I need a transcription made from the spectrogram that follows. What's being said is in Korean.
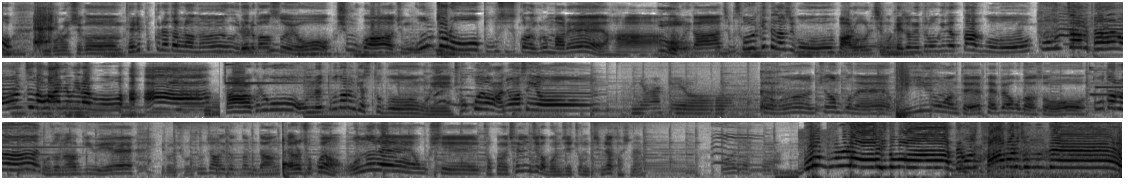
이걸로 지금 대리포크를 해달라는 의뢰를 받았어요 친구가 지금 공짜로 뽑을 수 있을 거라는 그런 말에 아 우리가 지금 솔깃해가지고 바로 우리 친구 계정에 들어오게 됐다고 공짜는 언제나 환영이라고 하하 자 그리고 오늘의 또 다른 게스트분 우리 초코 형 안녕하세요 안녕하세요. 형은 지난번에 우리 희유 형한테 패배하고 나서 또 다른 도전을 하기 위해 이런 식으로 등장하게 됐답니다. 자, 그럼 조코 형, 오늘의 혹시 조코 형 챌린지가 뭔지 좀 짐작하시나요? 해줬는데!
